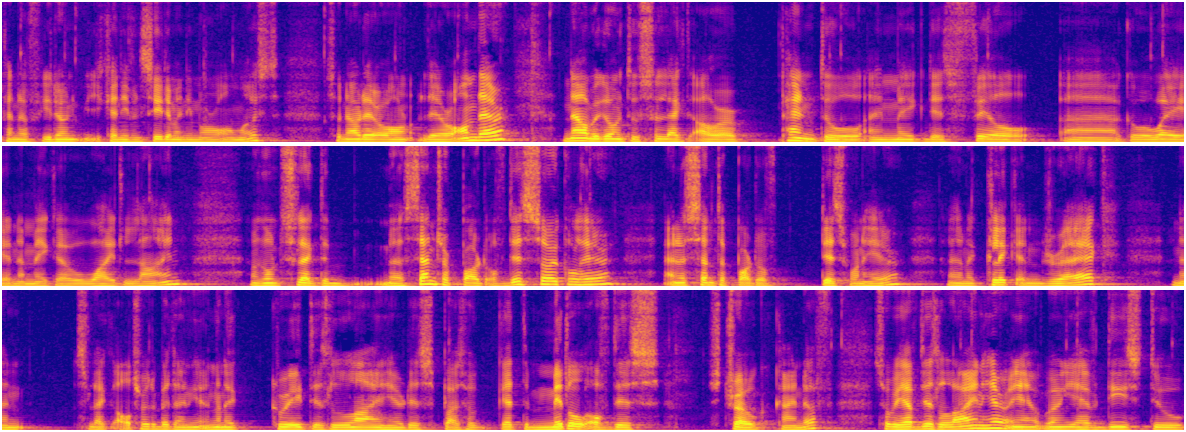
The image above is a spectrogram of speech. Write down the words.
Kind of you don't you can't even see them anymore almost. So now they're on they're on there. Now we're going to select our pen tool and make this fill uh, go away and then make a white line. I'm going to select the center part of this circle here and the center part of this one here. I'm going to click and drag and then select Alt a bit and I'm going to create this line here, this spot, so get the middle of this stroke kind of. So we have this line here and when you have these two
